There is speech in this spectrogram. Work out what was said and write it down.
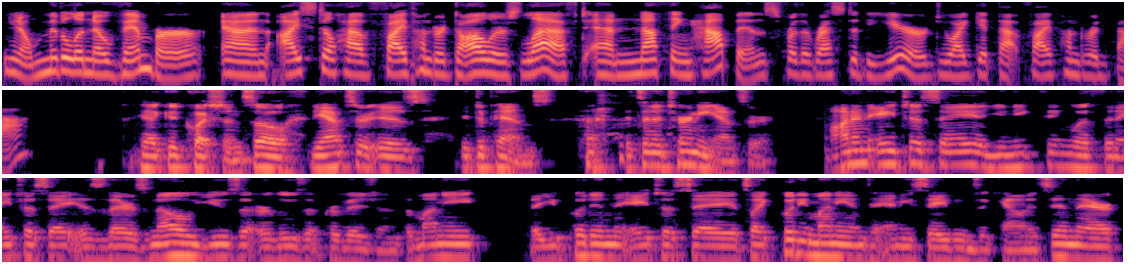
you know, middle of November and I still have $500 left and nothing happens for the rest of the year? Do I get that 500 back? Yeah, good question. So the answer is it depends. it's an attorney answer. On an HSA, a unique thing with an HSA is there's no use it or lose it provision. The money that you put in the HSA, it's like putting money into any savings account. It's in there.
